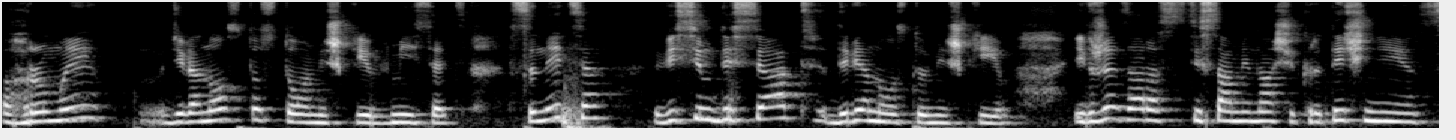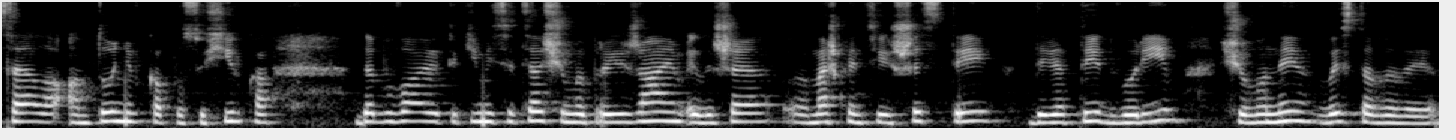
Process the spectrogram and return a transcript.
Громи 90-100 мішків в місяць. Синиця 80-90 мішків. І вже зараз ті самі наші критичні села Антонівка, Посухівка, де бувають такі місяця, що ми приїжджаємо, і лише е, мешканці шести дев'яти дворів, що вони виставили е,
